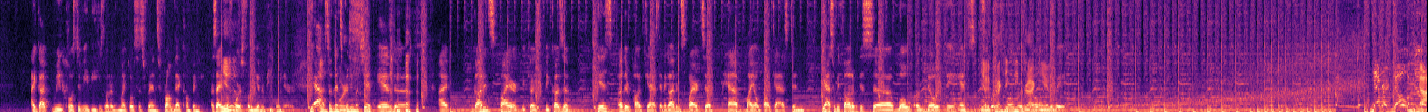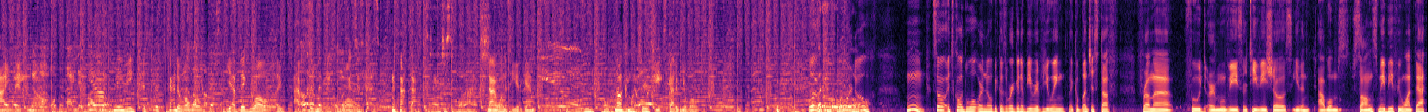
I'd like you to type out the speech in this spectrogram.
I got really close to VP. He's one of my closest friends from that company, aside yeah. of course from the other people there. Yeah, of so that's course. pretty much it. And uh, I got inspired because because of his other podcast, and I got inspired to have my own podcast. And yeah, so we thought of this uh, whoa or no thing. And yeah, so I practically dragged no, you. Anyway? Nice. It's nah, over my dead body. Yeah, maybe. It's it's kind of a I whoa. Like yeah, big whoa. I, I'll have my people look into that. what did I just watch? Now I want to see it again. Ew, no, no come on, no seriously, way. it's got to be a whoa. well, what is whoa, whoa or no? Hmm. So it's called Whoa or No because we're gonna be reviewing like a bunch of stuff from uh food or movies or TV shows, even albums, songs, maybe if you want that.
